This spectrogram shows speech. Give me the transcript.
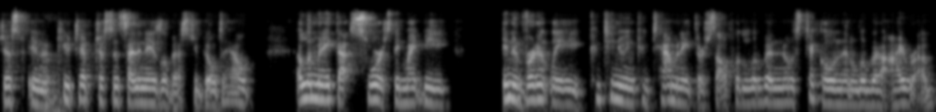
just in sure. a Q-tip just inside the nasal vestibule to help eliminate that source. They might be inadvertently continuing to contaminate themselves with a little bit of nose tickle and then a little bit of eye rub.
